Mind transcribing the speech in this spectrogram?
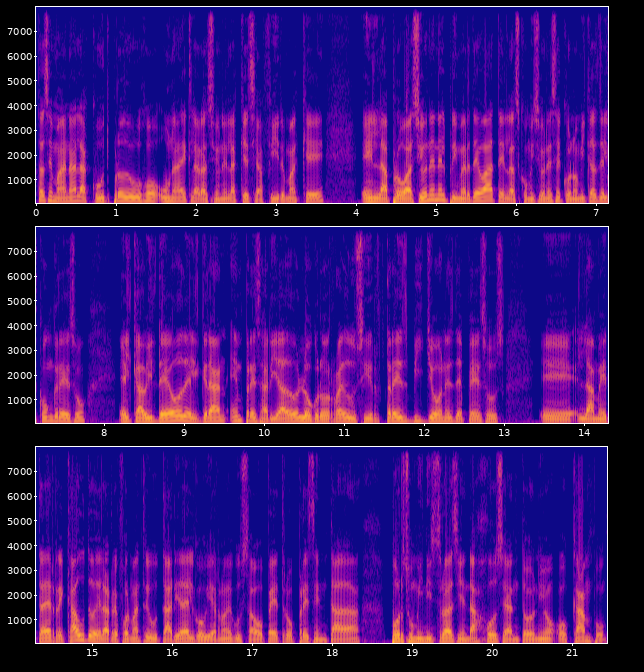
Esta semana la CUT produjo una declaración en la que se afirma que en la aprobación en el primer debate en las comisiones económicas del Congreso, el cabildeo del gran empresariado logró reducir 3 billones de pesos eh, la meta de recaudo de la reforma tributaria del gobierno de Gustavo Petro presentada por su ministro de Hacienda José Antonio Ocampo.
